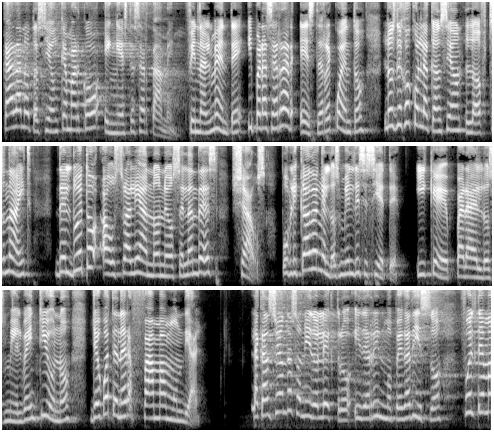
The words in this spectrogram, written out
cada anotación que marcó en este certamen. Finalmente, y para cerrar este recuento, los dejo con la canción Love Tonight del dueto australiano-neozelandés Shouse, publicado en el 2017 y que para el 2021 llegó a tener fama mundial. La canción de sonido electro y de ritmo pegadizo fue el tema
